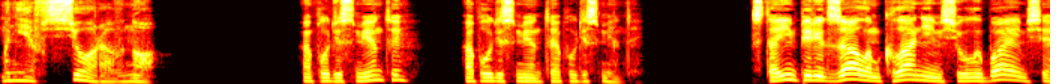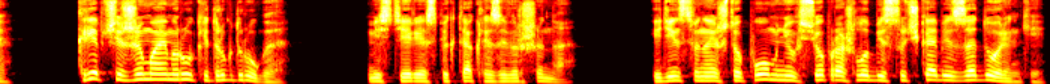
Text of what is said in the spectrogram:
Мне все равно. Аплодисменты, аплодисменты, аплодисменты. Стоим перед залом, кланяемся, улыбаемся, крепче сжимаем руки друг друга. Мистерия спектакля завершена. Единственное, что помню, все прошло без сучка, без задоринки.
